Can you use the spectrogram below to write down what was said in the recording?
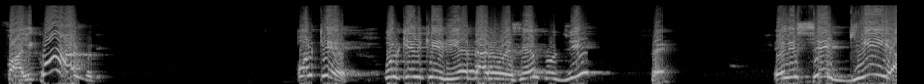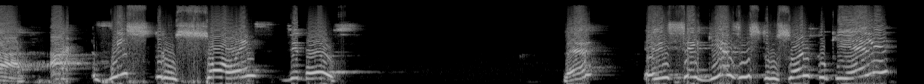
Fale com a árvore. Por quê? Porque ele queria dar um exemplo de fé. Ele seguia as instruções de Deus. Né? Ele seguia as instruções do que ele,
